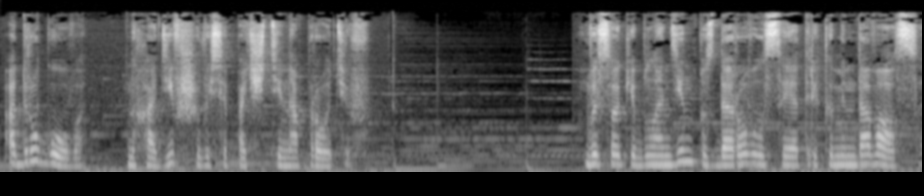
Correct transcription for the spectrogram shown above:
а другого, находившегося почти напротив. Высокий блондин поздоровался и отрекомендовался.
